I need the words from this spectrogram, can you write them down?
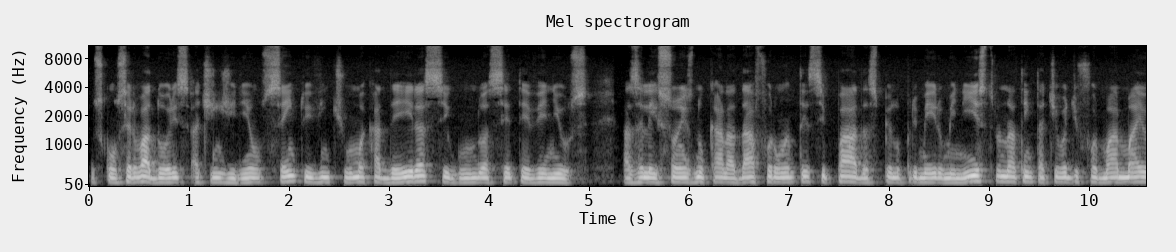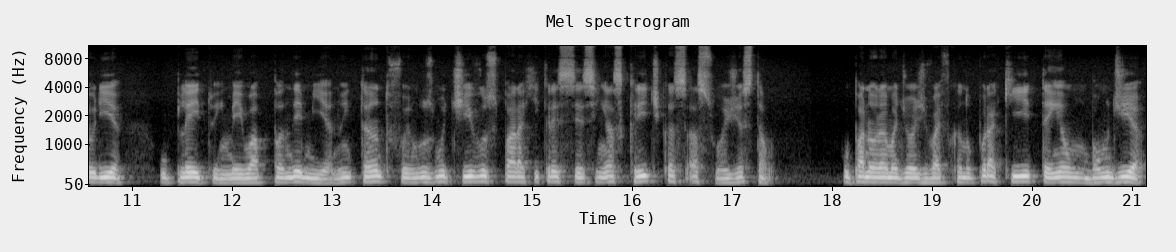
Os conservadores atingiriam 121 cadeiras, segundo a CTV News. As eleições no Canadá foram antecipadas pelo primeiro-ministro na tentativa de formar maioria. O pleito em meio à pandemia, no entanto, foi um dos motivos para que crescessem as críticas à sua gestão. O panorama de hoje vai ficando por aqui. Tenha um bom dia.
